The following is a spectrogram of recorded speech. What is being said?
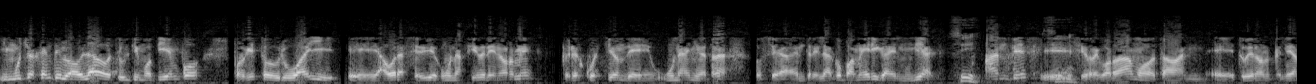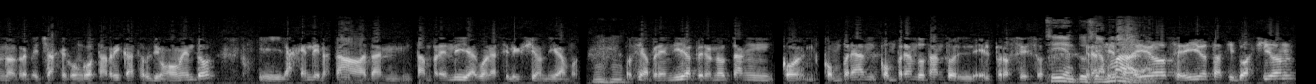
y mucha gente lo ha hablado este último tiempo, porque esto de Uruguay eh, ahora se vive como una fiebre enorme pero es cuestión de un año atrás, o sea, entre la Copa América y el Mundial. Antes, eh, si recordamos, estaban, eh, estuvieron peleando el repechaje con Costa Rica hasta el último momento y la gente no estaba tan tan prendida con la selección, digamos. O sea, prendida, pero no tan comprando tanto el, proceso. Sí, entusiasmada. se dio esta situación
